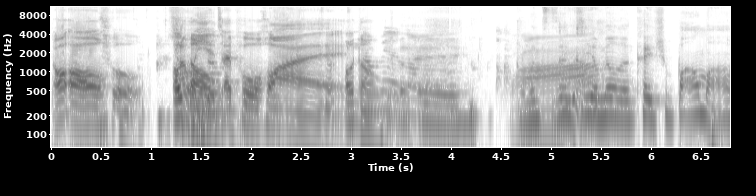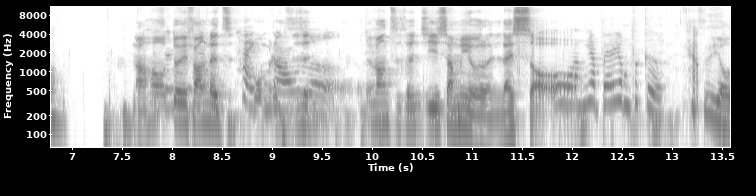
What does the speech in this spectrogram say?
哦哦，臭。他 Oh 们 no 也在破坏。Oh 上 no！对，我们直升机有没有人可以去帮忙？然后对方的直我们的直升，对方直升机上面有人在守要不要用这个？是有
